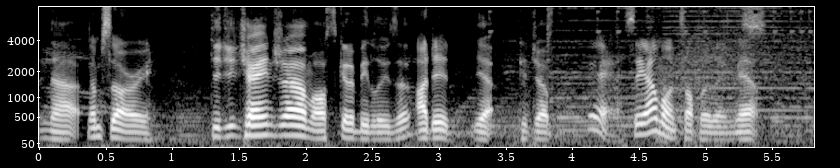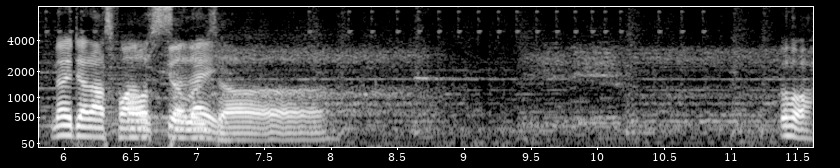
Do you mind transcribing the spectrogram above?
No. I'm sorry. Did you change um, Oscar to be loser? I did. yeah, good job. Yeah. See, I'm on top of things. Yeah. No dead ass finals Oscar today. loser. Oh.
